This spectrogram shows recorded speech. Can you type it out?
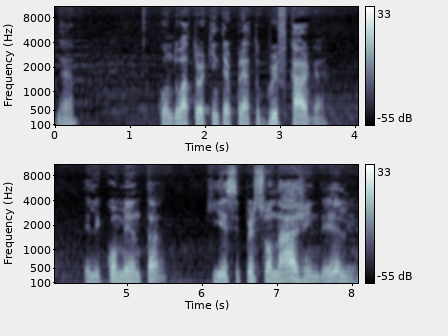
né? Quando o ator que interpreta o Griff Carga, ele comenta que esse personagem dele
